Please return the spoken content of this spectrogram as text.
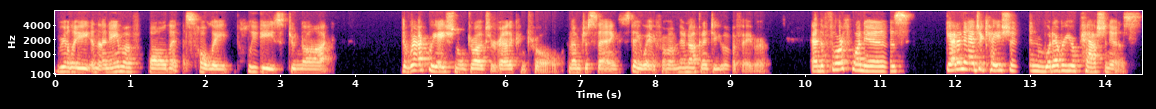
really, in the name of all that's holy, please do not. The recreational drugs are out of control, and I'm just saying, stay away from them. They're not going to do you a favor. And the fourth one is get an education, whatever your passion is.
